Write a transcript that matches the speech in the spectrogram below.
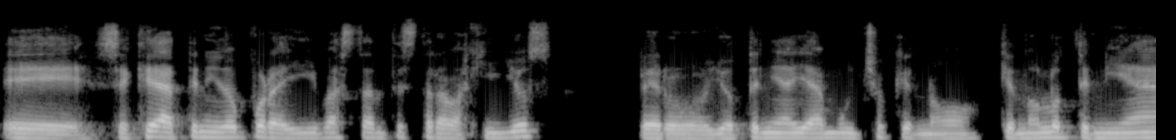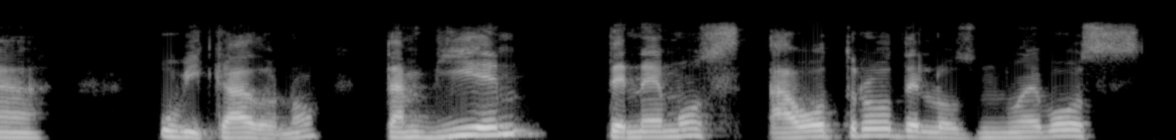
Eh, sé que ha tenido por ahí bastantes trabajillos, pero yo tenía ya mucho que no, que no lo tenía ubicado, ¿no? También tenemos a otro de los nuevos,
